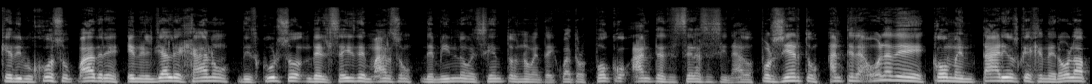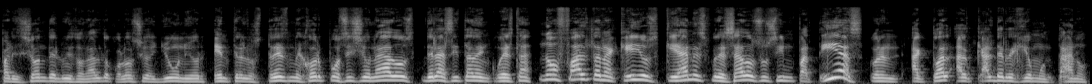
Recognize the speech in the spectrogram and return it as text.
que dibujó su padre en el ya lejano discurso del 6 de marzo de 1994, poco antes de ser asesinado. Por cierto, ante la ola de comentarios que generó la aparición de Luis Donaldo Colosio Jr. entre los tres mejor posicionados de la citada encuesta, no faltan aquellos que han expresado sus simpatías con el actual alcalde regiomontano.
